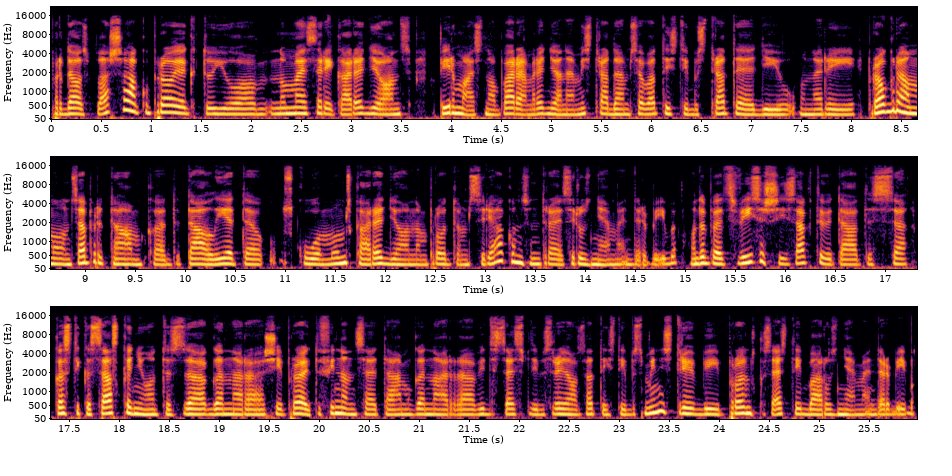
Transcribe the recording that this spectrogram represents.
par daudz plašāku projektu, jo, nu, mēs arī kā reģions, pirmais no pārējām reģioniem izstrādājam sev attīstības stratēģiju un arī programmu un sapratām, ka tā lieta, uz ko mums kā reģionam, protams, ir jākoncentrējas, ir uzņēmē darbība. Un tāpēc visas šīs aktivitātes, kas tika saskaņotas gan ar šī projekta finansētājiem, gan ar vidas aizsardzības reģionas attīstības ministriju bija, protams, ka saistībā ar uzņēmēju darbību.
